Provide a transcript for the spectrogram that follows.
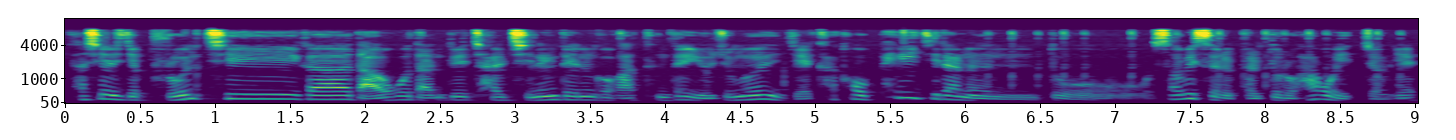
사실 이제 브런치가 나오고 난 뒤에 잘 진행되는 것 같은데 요즘은 이제 카카오 페이지라는 또 서비스를 별도로 하고 있죠. 이게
